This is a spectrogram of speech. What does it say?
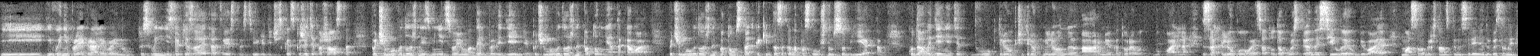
и, и вы не проиграли войну. То есть вы не несете за это ответственности юридической. Скажите, пожалуйста, почему вы должны изменить свою модель поведения? Почему вы должны потом не атаковать? Почему вы должны потом стать каким-то законопослушным субъектом? Куда вы денете двух, трех, четырехмиллионную армию, которая вот буквально захлебывается от удовольствия, насилуя, убивая массово гражданское население другой страны?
